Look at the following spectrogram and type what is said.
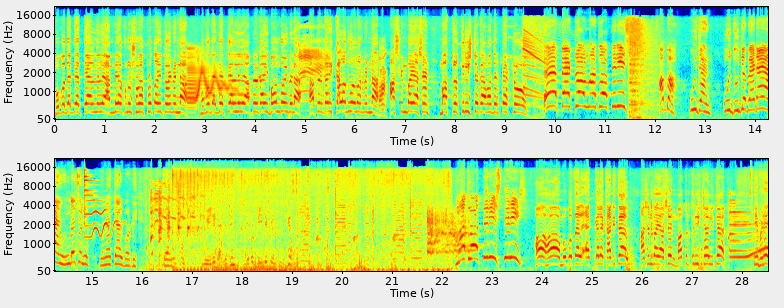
মুগোদার দিয়ে তেল নিলে আমরা কোনো সময় প্রতারিত হইবেন না। মুগোদার দিয়ে তেল নিলে আপনার গাড়ি বন্ধ হইবে না। আপনার গাড়ি কালা ধোয়া মারবেন না। আসেন ভাই আসেন। মাত্র তিরিশ টাকা আমাদের পেট্রোল। এ পেট্রোল মাত্র তিরিশ। আব্বা উই দেন উই দুইটা বেড়ায় আয় হুন্ডা চলি। মনে হয় তেল ভরবে। তেল। মুই এটা টাকা দিন এরপর পে দিয়ে ঠিক আছে? মাত্র তিরিশ তিরিশ। হ্যাঁ হ্যাঁ। মুগো তেল এক কালে খাঁটি তেল। আসেন ভাই আসেন মাত্র তিরিশ টাকা লিটার। এ বেড়ে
